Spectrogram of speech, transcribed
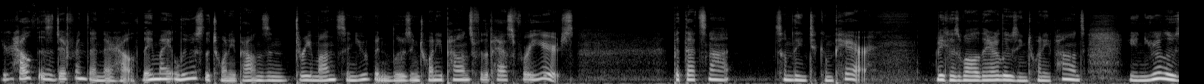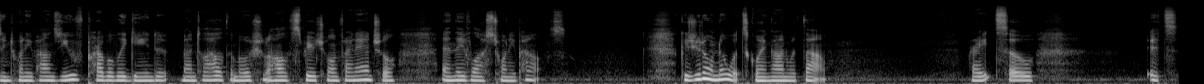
Your health is different than their health. They might lose the 20 pounds in three months and you've been losing 20 pounds for the past four years. But that's not something to compare. Because while they're losing 20 pounds and you're losing 20 pounds, you've probably gained mental health, emotional health, spiritual, and financial, and they've lost 20 pounds. Because you don't know what's going on with them. Right? So it's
